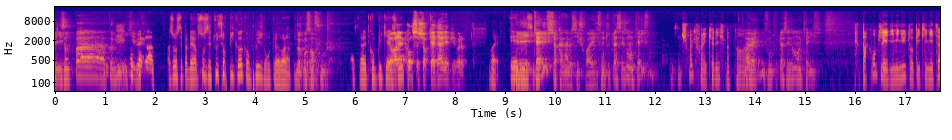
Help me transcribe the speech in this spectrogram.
mais ils n'ont pas communiqué. De- grave. De toute façon, c'est pas bien. De toute façon, c'est tout sur Peacock en plus, donc euh, voilà. Donc, on s'en fout. Ça va être compliqué Il y aura la course sur Canal et puis voilà. Ouais. Et, Et, les qualifs sur Canal aussi, je crois. Ils font toute la saison en qualif. hein. Je crois qu'ils font les qualifs maintenant. Ouais, ouais. ouais, ils font toute la saison en qualif. Par contre, les 10 minutes au pit limiter,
